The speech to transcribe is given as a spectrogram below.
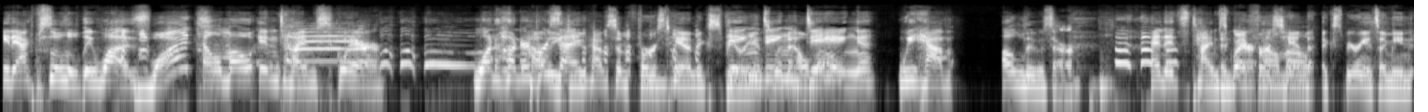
It absolutely was. What? Elmo in Times Square. 100%. Holly, do you have some firsthand ding, experience ding, with Elmo? ding. We have a loser. and it's Times Square. And by firsthand Elmo. experience, I mean,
